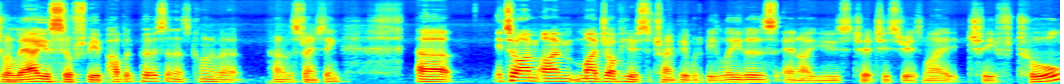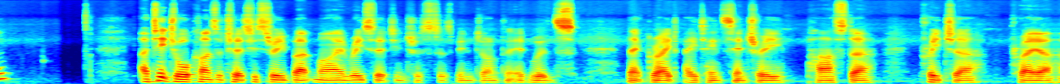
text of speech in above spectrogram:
to allow yourself to be a public person. That's kind of a kind of a strange thing. Uh, so I'm I'm my job here is to train people to be leaders, and I use church history as my chief tool. I teach all kinds of church history, but my research interest has been Jonathan Edwards, that great 18th century pastor, preacher, prayer,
